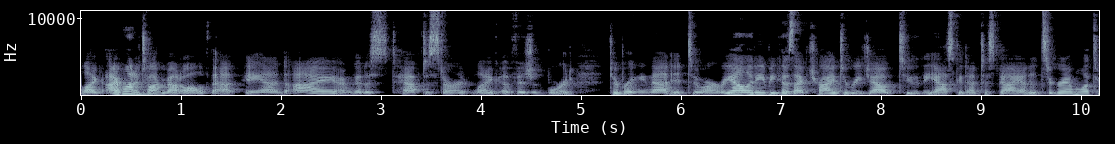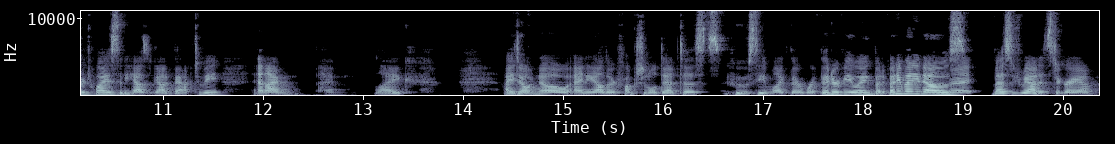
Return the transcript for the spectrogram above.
Like, I want to talk about all of that. And I am going to have to start like a vision board to bringing that into our reality because I've tried to reach out to the Ask a Dentist guy on Instagram once or twice and he hasn't gotten back to me. And I'm, I'm like, I don't know any other functional dentists who seem like they're worth interviewing, but if anybody knows, Right. message me on Instagram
